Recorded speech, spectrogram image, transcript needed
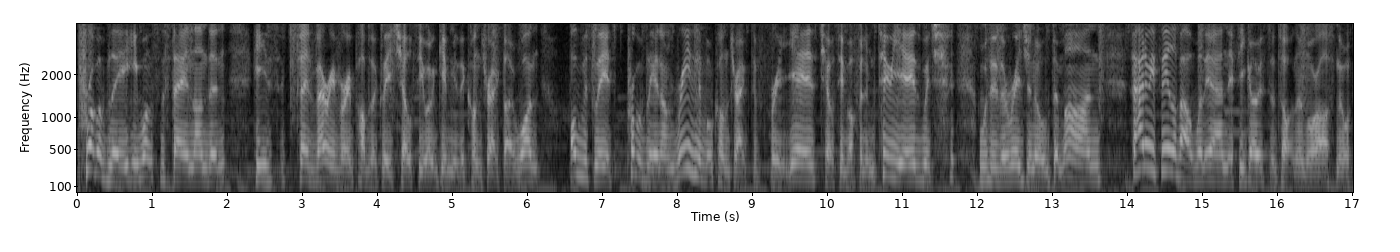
Probably. He wants to stay in London. He's said very, very publicly Chelsea won't give me the contract I want. Obviously, it's probably an unreasonable contract of three years. Chelsea have offered him two years, which was his original demand. So, how do we feel about Willian if he goes to Tottenham or Arsenal?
